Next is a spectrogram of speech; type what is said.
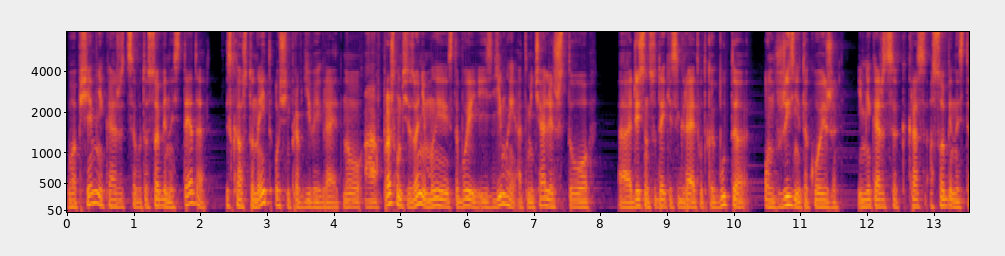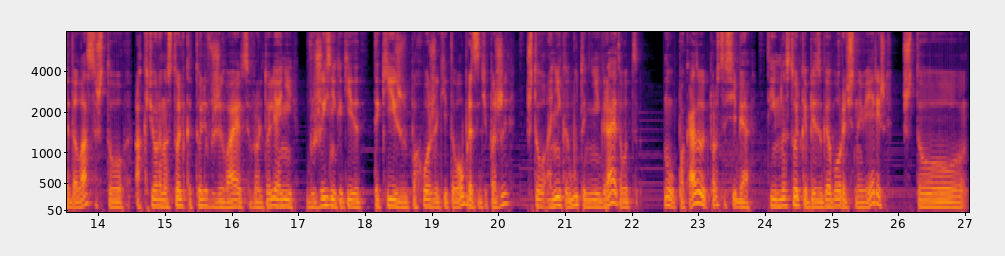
Вообще, мне кажется, вот особенность Теда, ты сказал, что Нейт очень правдиво играет. Ну, а в прошлом сезоне мы с тобой и с Димой отмечали, что э, Джейсон Судекис играет вот как будто он в жизни такой же. И мне кажется, как раз особенность Теда Ласса, что актеры настолько то ли вживаются в роль, то ли они в жизни какие-то такие же похожие какие-то образы, типажи, что они как будто не играют, а вот, ну, показывают просто себя. Ты им настолько безоговорочно веришь, что,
